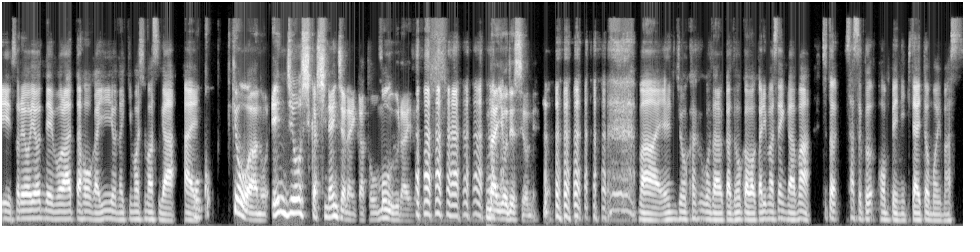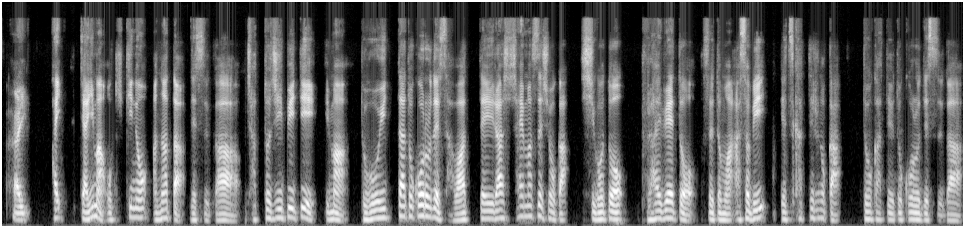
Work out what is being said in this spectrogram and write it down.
にそれを読んでもらった方がいいような気もしますが、はい。今日はあの炎上しかしないんじゃないかと思うぐらいの 内容ですよね。まあ、炎上覚悟なのかどうか分かりませんが、まあ、ちょっと早速本編に行きたいと思います。はい。はい。じゃあ今お聞きのあなたですが、チャット GPT、今どういったところで触っていらっしゃいますでしょうか？仕事、プライベート、それとも遊びで使っているのかどうかっていうところですが、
